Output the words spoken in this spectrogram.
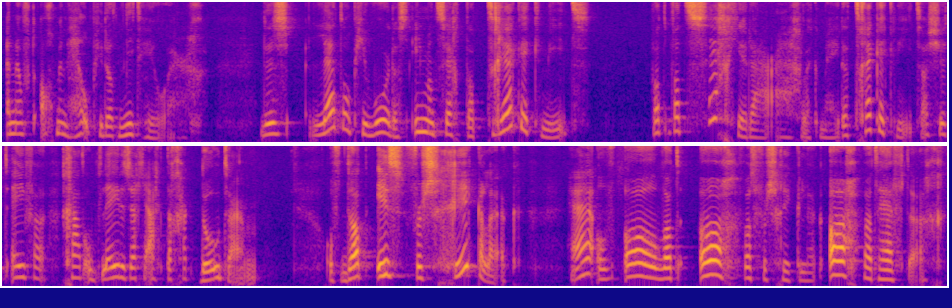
en over het algemeen help je dat niet heel erg. Dus let op je woorden. Als iemand zegt dat trek ik niet, wat, wat zeg je daar eigenlijk mee? Dat trek ik niet. Als je het even gaat ontleden, zeg je eigenlijk, dan ga ik dood aan. Of dat is verschrikkelijk. Of oh wat, oh, wat verschrikkelijk. Oh, wat heftig.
